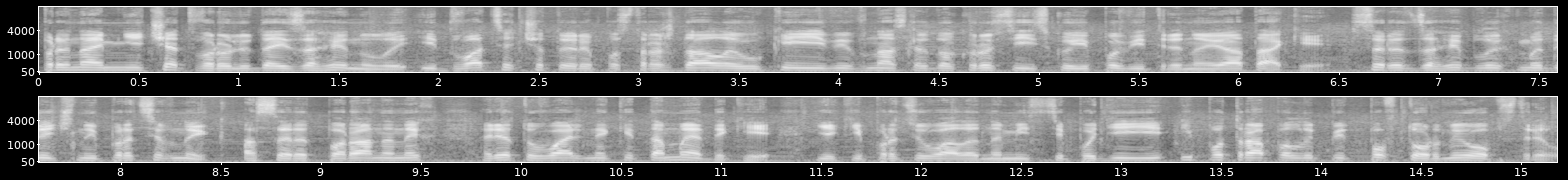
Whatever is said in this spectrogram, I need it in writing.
Принаймні четверо людей загинули, і 24 постраждали у Києві внаслідок російської повітряної атаки. Серед загиблих медичний працівник, а серед поранених рятувальники та медики, які працювали на місці події і потрапили під повторний обстріл.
